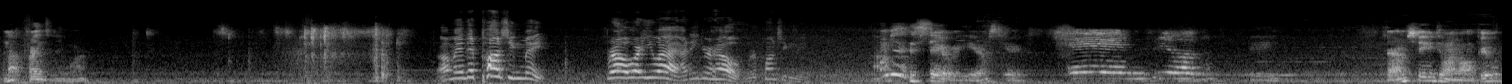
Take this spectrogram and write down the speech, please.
We're not friends anymore. Oh man, they're punching me! Bro, where are you at? I need your help. They're punching me. I'm just gonna stay over here. I'm scared. Em Field Hey. Sorry, I'm speaking to my mom. People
